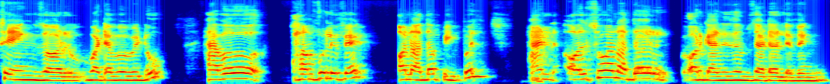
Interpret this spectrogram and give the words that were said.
things or whatever we do have a harmful effect on other people and also on other organisms that are living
